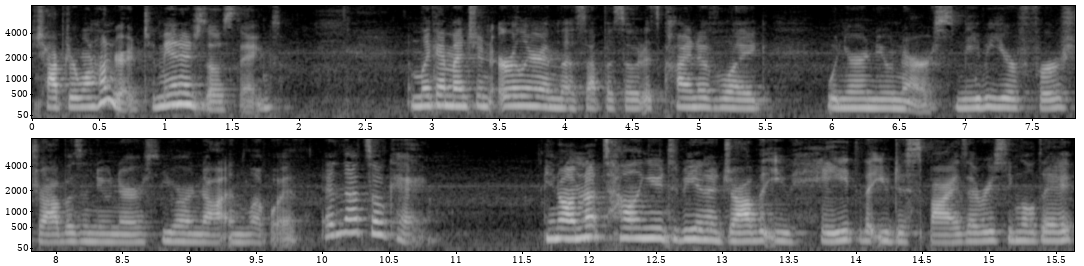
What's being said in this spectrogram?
chapter 100, to manage those things. And like I mentioned earlier in this episode, it's kind of like when you're a new nurse. Maybe your first job as a new nurse you are not in love with, and that's okay. You know, I'm not telling you to be in a job that you hate, that you despise every single day,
